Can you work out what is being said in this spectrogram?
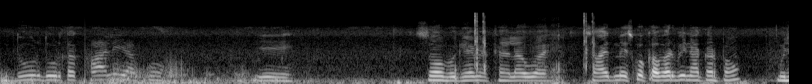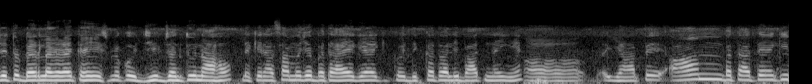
दूर दूर तक खाली आपको ये सौ बीघे में फैला हुआ है। शायद मैं इसको कवर भी ना कर पाऊँ। मुझे तो डर लग रहा है कहीं इसमें कोई जीव जंतु ना हो, लेकिन ऐसा मुझे बताया गया है कि कोई दिक्कत वाली बात नहीं है। और यहाँ पे आम बताते हैं कि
